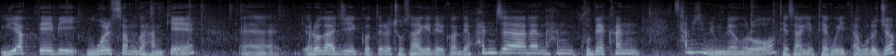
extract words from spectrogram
위약 대비 우월성과 함께 에, 여러 가지 것들을 조사하게 될 건데 환자는 한 936명으로 대상이 되고 있다고 그러죠.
